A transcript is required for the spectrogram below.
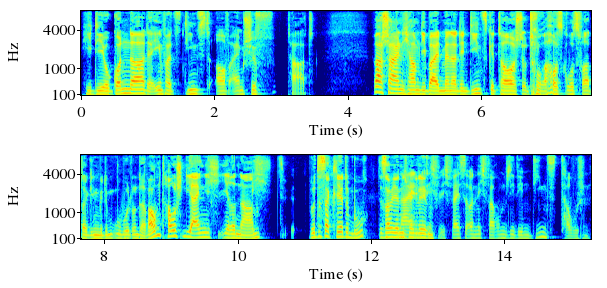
Hideo Gonda, der ebenfalls Dienst auf einem Schiff tat. Wahrscheinlich haben die beiden Männer den Dienst getauscht und Toraus Großvater ging mit dem U-Boot unter. Warum tauschen die eigentlich ihre Namen? Wird das erklärt im Buch? Das habe ich ja nicht mehr gelesen. Ich, ich weiß auch nicht, warum sie den Dienst tauschen.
